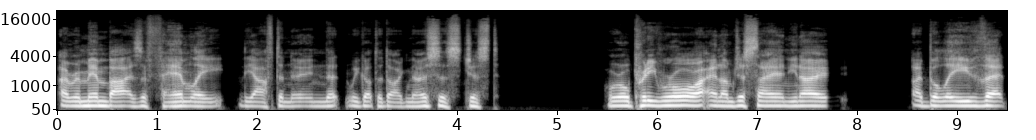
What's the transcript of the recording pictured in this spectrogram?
I remember as a family, the afternoon that we got the diagnosis, just we're all pretty raw. And I'm just saying, you know, I believe that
